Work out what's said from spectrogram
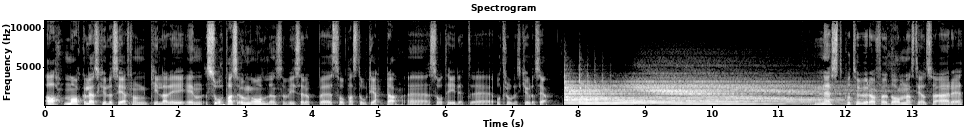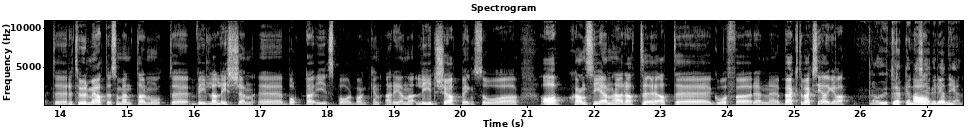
Ja, makalöst kul att se från killar i en så pass ung ålder som visar upp eh, så pass stort hjärta eh, så tidigt. Otroligt kul att se. Näst på tur för damernas del så är det ett eh, returmöte som väntar mot eh, Villa Lichen eh, borta i Sparbanken Arena Lidköping. Så ja, chans igen här att, att gå för en back-to-back-seger va? Ja, utökande Ja. serieledningen.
